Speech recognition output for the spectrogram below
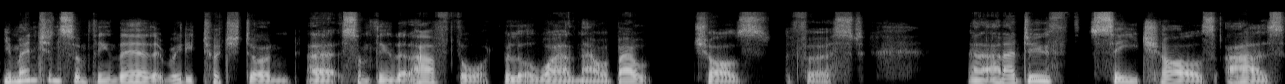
You mentioned something there that really touched on uh, something that I've thought for a little while now about Charles I. And, and I do th- see Charles as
